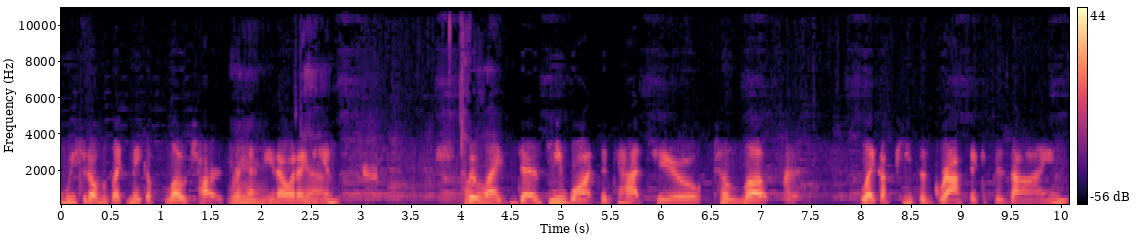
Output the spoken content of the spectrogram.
we should almost like make a flow chart for him. Mm, You know what yeah. I mean? Totally. So, like, does he want the tattoo to look like a piece of graphic design,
